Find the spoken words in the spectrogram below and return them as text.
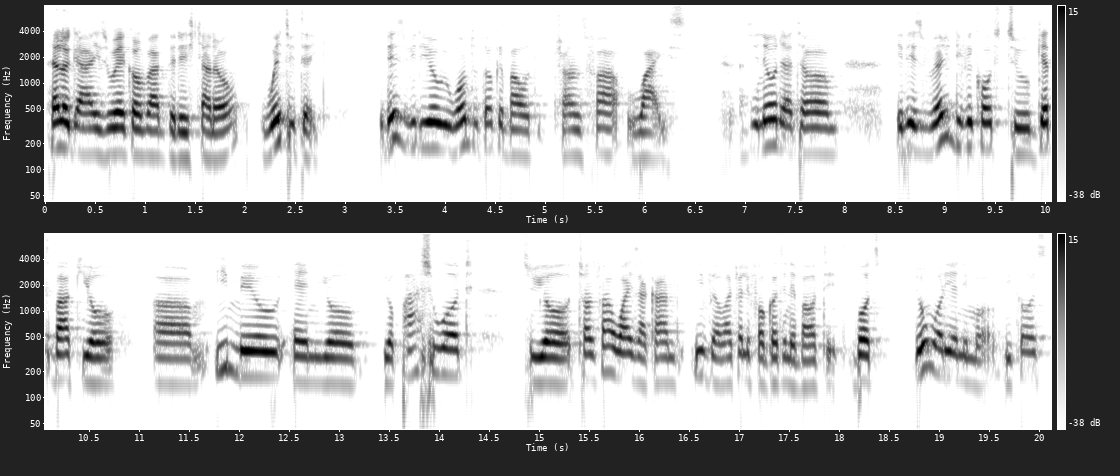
hello guys welcome back to this channel way to tech. Today's video we want to talk about transferwise as you know that um, it is very difficult to get back your um, email and your your password to your transferwise account if you have actually forgotten about it. But don't worry anymore because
